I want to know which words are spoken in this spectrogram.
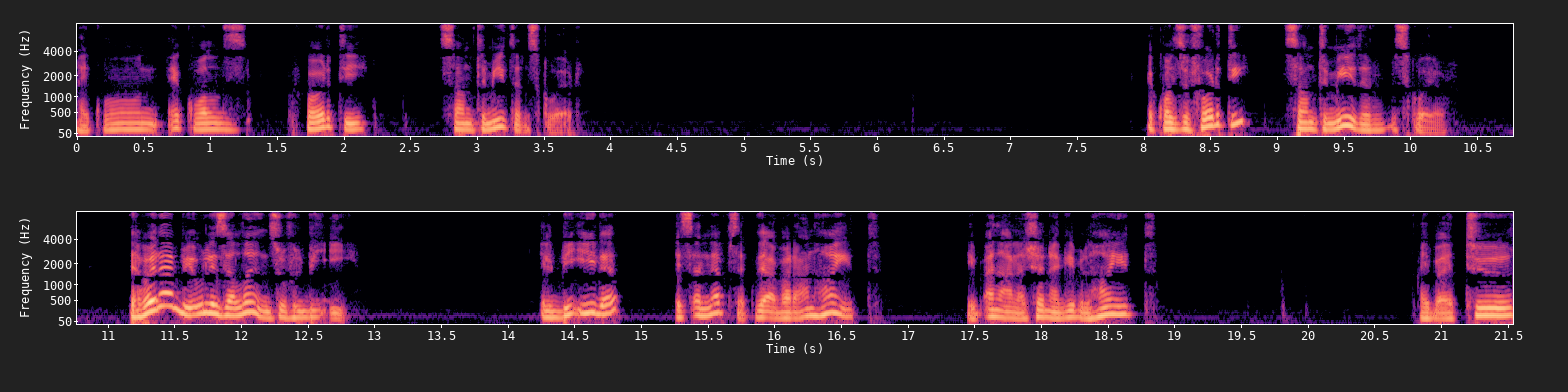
هيكون equals 40 centimeter square equals 40 centimeter square ده هنا بيقول لي the length في ال BE ال BE ده اسال نفسك ده عباره عن height يبقى أنا علشان أجيب ال height هيبقى 2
